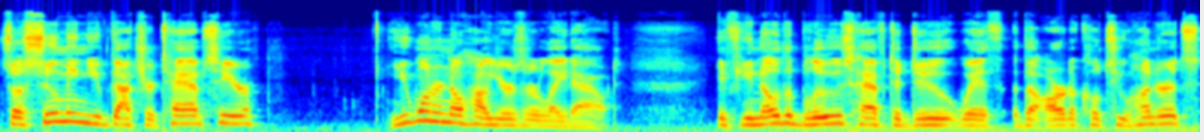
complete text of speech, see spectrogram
So assuming you've got your tabs here, you want to know how yours are laid out. If you know the blues have to do with the Article 200s,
